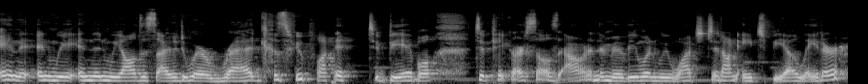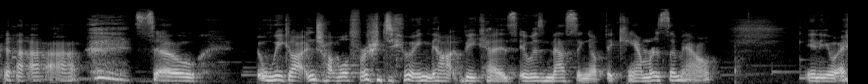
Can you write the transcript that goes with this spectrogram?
and and we and then we all decided to wear red because we wanted to be able to pick ourselves out in the movie when we watched it on HBO later. so we got in trouble for doing that because it was messing up the camera somehow. Anyway,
